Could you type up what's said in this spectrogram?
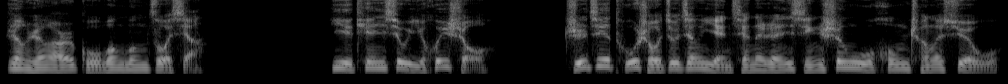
让人耳骨嗡嗡作响。叶天秀一挥手，直接徒手就将眼前的人形生物轰成了血雾。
